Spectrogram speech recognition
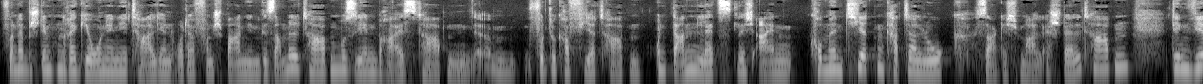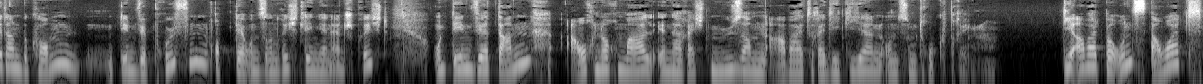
von einer bestimmten Region in Italien oder von Spanien gesammelt haben, Museen bereist haben, ähm, fotografiert haben und dann letztlich einen kommentierten Katalog, sage ich mal, erstellt haben, den wir dann bekommen, den wir prüfen, ob der unseren Richtlinien entspricht und den wir dann auch noch mal in einer recht mühsamen Arbeit redigieren und zum Druck bringen. Die Arbeit bei uns dauert,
